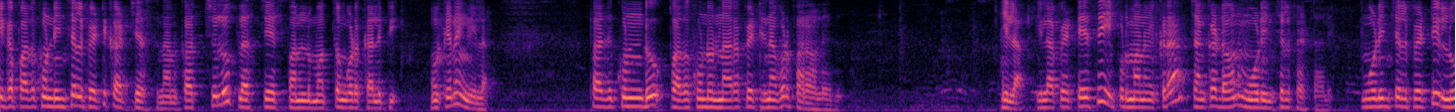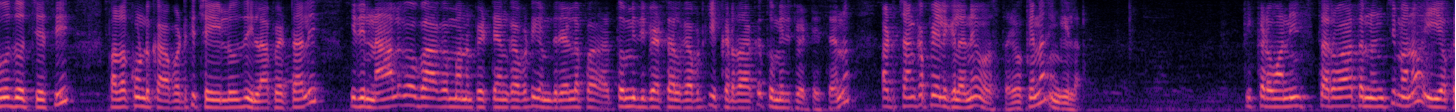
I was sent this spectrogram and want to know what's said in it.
ఇక పదకొండు ఇంచెలు పెట్టి కట్ చేస్తున్నాను. ఖర్చులు ప్లస్ చేతి పనులు మొత్తం కూడా కలిపి. ఓకేనా ఇంక ఇలా? పదకొండు పదకొండున్నర పెట్టినా కూడా పర్వాలేదు. ఇలా ఇలా పెట్టేసి ఇప్పుడు మనం ఇక్కడ చంక డౌన్ మూడించెలు పెట్టాలి. మూడు పెట్టి లూజ్ వచ్చేసి పదకొండు కాబట్టి చేయి లూజ్ ఇలా పెట్టాలి. ఇది నాలుగో భాగం మనం పెట్టాం కాబట్టి ఎనిమిదిరేళ్ళ ప తొమ్మిది పెట్టాలి కాబట్టి ఇక్కడ దాకా తొమ్మిది పెట్టేశాను. అటు చంక పేలికలు అనేవి వస్తాయి ఓకేనా? ఇంక ఇలా. ఇక్కడ వన్ ఇంచ్ తర్వాత నుంచి మనం ఈ యొక్క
